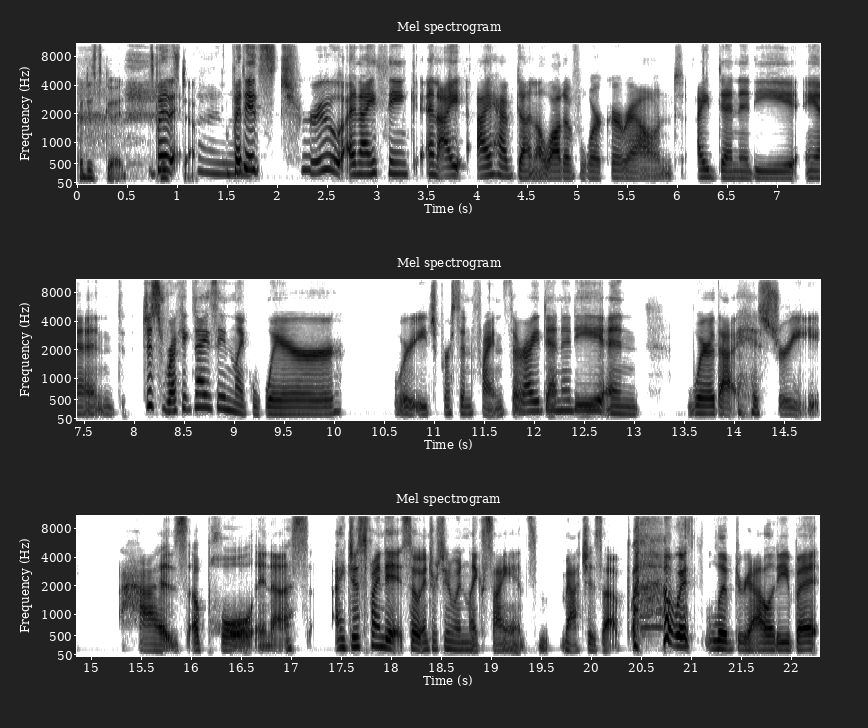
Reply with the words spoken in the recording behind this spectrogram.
but it's good. It's good But- stuff. But it. it's true and i think and i i have done a lot of work around identity and just recognizing like where where each person finds their identity and where that history has a pull in us i just find it so interesting when like science matches up with lived reality but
